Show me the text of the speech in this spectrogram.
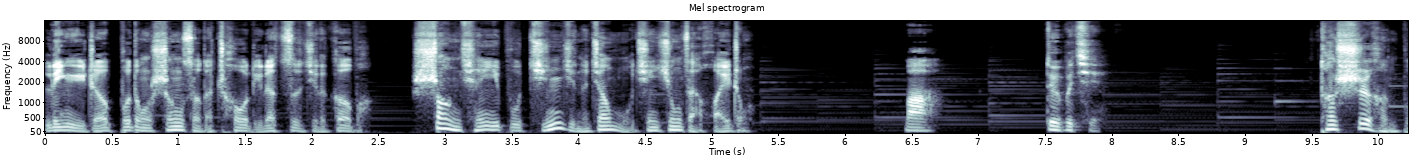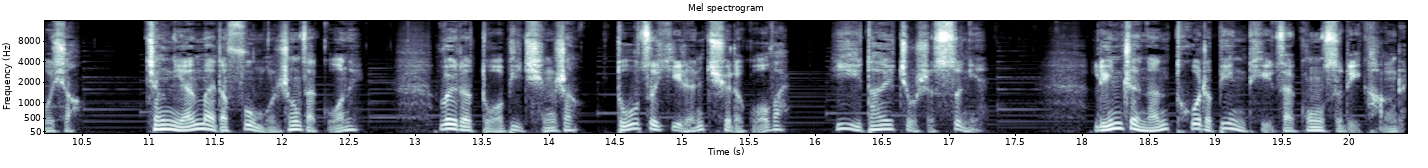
林宇哲不动声色的抽离了自己的胳膊。上前一步，紧紧的将母亲拥在怀中。妈，对不起。他是很不孝，将年迈的父母扔在国内，为了躲避情伤，独自一人去了国外，一待就是四年。林振南拖着病体在公司里扛着，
